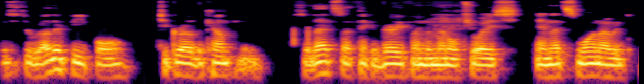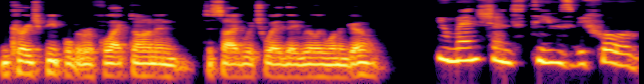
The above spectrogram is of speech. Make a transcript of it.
things through other people to grow the company? So that's, I think, a very fundamental choice. And that's one I would encourage people to reflect on and decide which way they really want to go. You mentioned teams before.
